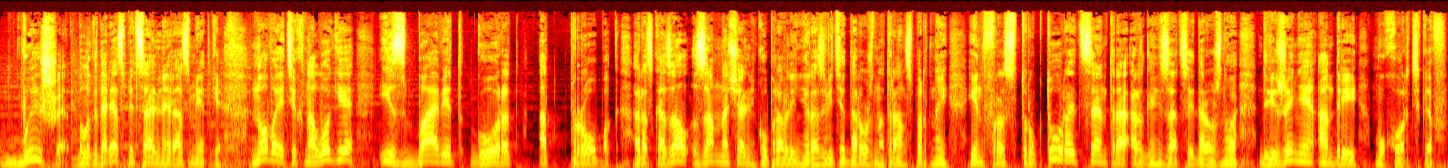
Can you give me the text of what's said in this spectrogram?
выше благодаря специальной разметке. Новая технология избавит город от пробок, рассказал замначальника управления развития дорожно-транспортной инфраструктуры Центра организации дорожного движения Андрей Мухортиков.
